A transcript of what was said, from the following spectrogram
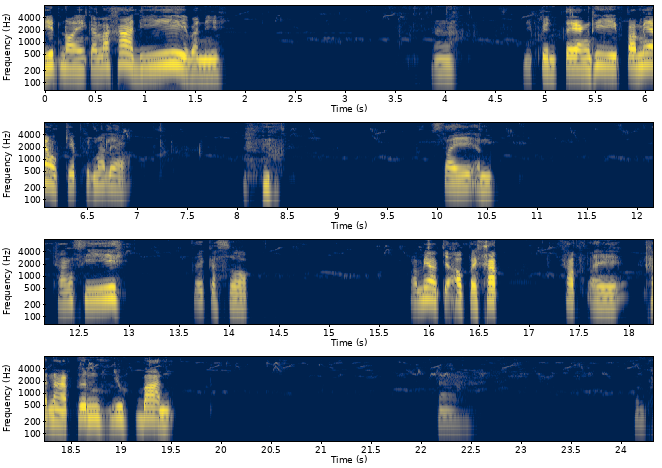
ลิตหน่อยก็ราคาดีบัดนี้อ่านี่เป็นแตงที่ป้าแมวเก็บขึ้นมาแล้ว ใส่อันถังสี ใส่กระสอบ ป้าแมวจะเอาไปคัดคัดไอขนาดเพิ่อนอยู่บ้านอ่าผลผ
